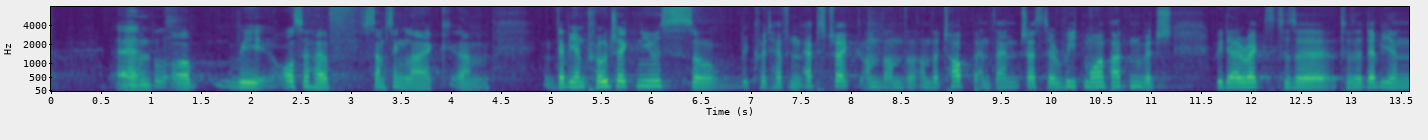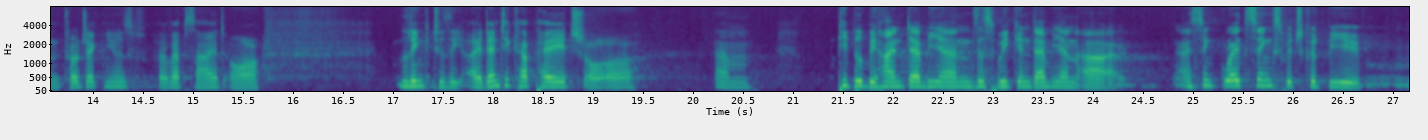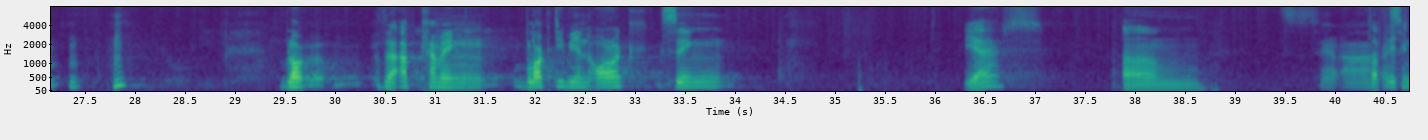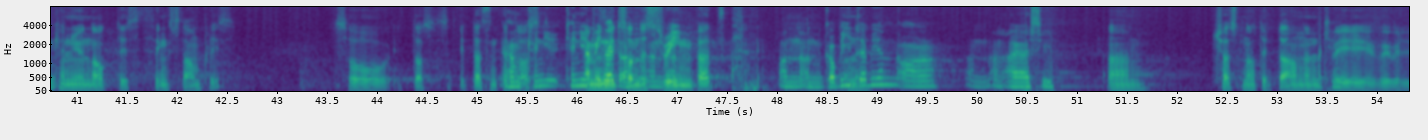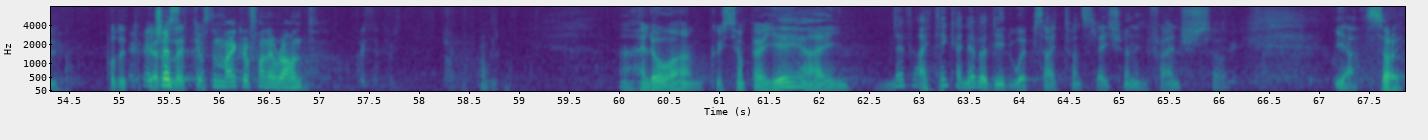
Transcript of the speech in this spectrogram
And or we also have something like um, Debian project news, so we could have an abstract on the, on the, on the top and then just a read more button which redirects to the to the Debian project news uh, website or link to the Identica page or um, people behind Debian, this week in Debian are, I think, great things which could be hmm? blog, the upcoming blog Debian org thing. Yes. Um, Tafit, can you note these things down, please? So it does it doesn't get um, lost. Can you, can you I mean, it's on, on, the stream, on, but on on Gobby on Debian or on, on IRC? Um, just note it down and okay. we, we will put it together just later. give the microphone around. Uh, hello, I'm Christian Perrier. I never, I think I never did website translation in French, so yeah, sorry.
